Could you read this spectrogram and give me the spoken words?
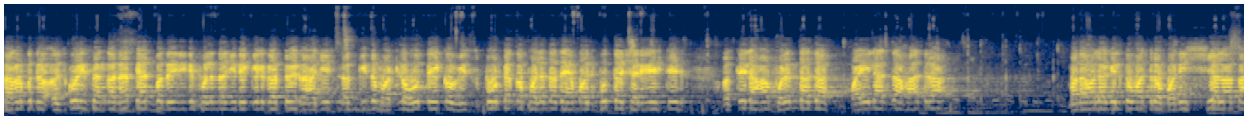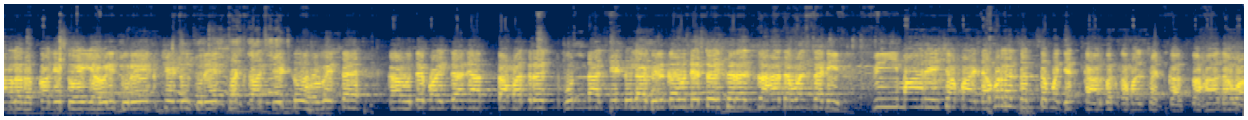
सागरपुत्र अजगोळी संघानं त्याच पद्धतीची फलंदाजी देखील करतोय. राजेश नक्कीच म्हटलं होतं एक विस्फोटक फलंदाज आहे मजबूत शरीर असलेला हा फलंदाज पहिलाचा हादरा. म्हणावं लागेल तो मात्र मनुष्याला चांगला धक्का देतोय. यावेळी सुरेख चेंडू सुरेख फटका चेंडू हवेत आहे काय होते पाहिजे आणि आता मात्र पुन्हा चेंडूला भिरकावून देतोय सरळ सहा धावांसाठी. सीमा रेषा पार. डबल दत्त म्हणजे कार्बन कमाल षटकार. सहा धावा.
